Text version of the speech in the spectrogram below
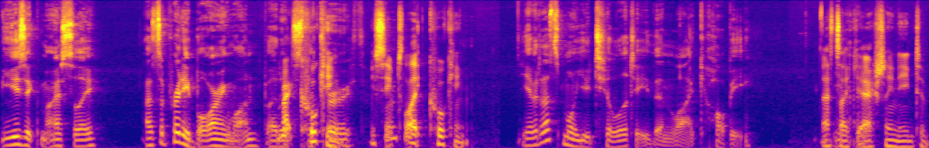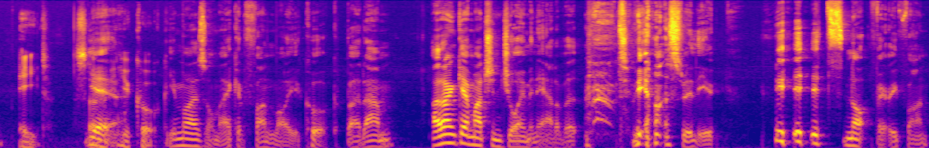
Music mostly. That's a pretty boring one, but Like it's the cooking. truth. You seem to like cooking. Yeah, but that's more utility than like hobby. That's like you actually need to eat, so yeah, you cook. You might as well make it fun while you cook. But um, I don't get much enjoyment out of it, to be honest with you. it's not very fun.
